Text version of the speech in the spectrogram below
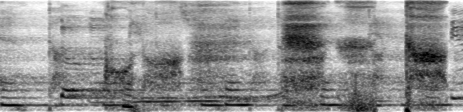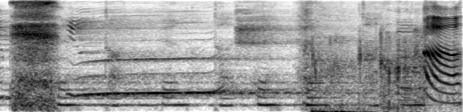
変態。この、変態。ああ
